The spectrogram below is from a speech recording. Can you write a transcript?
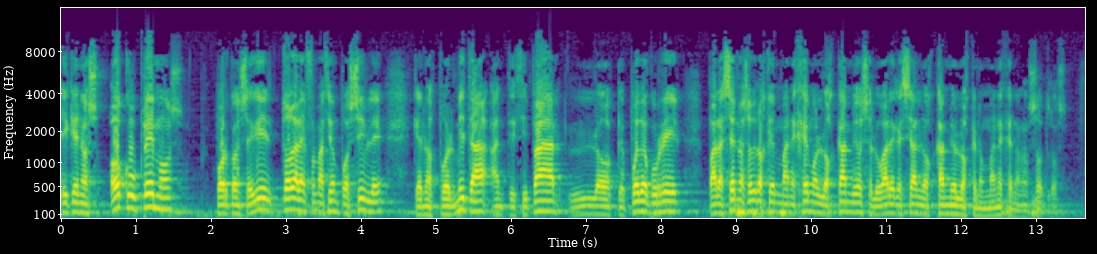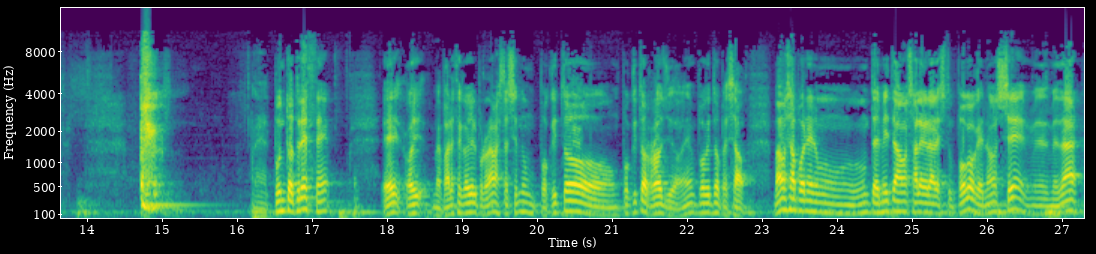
y que nos ocupemos por conseguir toda la información posible que nos permita anticipar lo que puede ocurrir para ser nosotros que manejemos los cambios en lugar de que sean los cambios los que nos manejen a nosotros. punto 13. hoy, me parece que hoy el programa está siendo un poquito un poquito rollo, ¿eh? un poquito pesado. Vamos a poner un, temita, vamos a alegrar esto un poco, que no sé, me da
